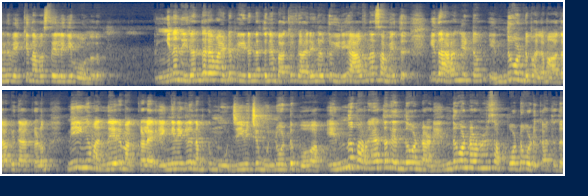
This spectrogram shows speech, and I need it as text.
എന്ന് വെക്കുന്ന അവസ്ഥയിലേക്ക് പോകുന്നതും. ഇങ്ങനെ നിരന്തരമായിട്ട് പീഡനത്തിനും ബാക്കി കാര്യങ്ങൾക്കും ഇരയാവുന്ന സമയത്ത് ഇതറിഞ്ഞിട്ടും എന്തുകൊണ്ട് പല മാതാപിതാക്കളും നീ ഇങ്ങ് വന്നേര് മക്കളെ എങ്ങനെയെങ്കിലും നമുക്ക് ജീവിച്ച് മുന്നോട്ട് പോവാം എന്ന് പറയാത്തത് എന്തുകൊണ്ടാണ്? എന്തുകൊണ്ടാണ് ഒരു സപ്പോർട്ട് കൊടുക്കാത്തത്?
